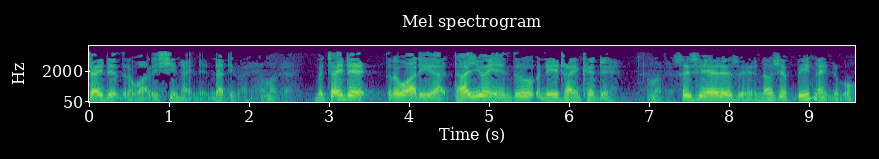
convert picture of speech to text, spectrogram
ကြိုက်တဲ့တရားတွေရှိနိုင်တယ်နတ်တွေပါတယ်မှန်ပါဗျာမကြိုက်တဲ့ တရားတွေကဒါရွတ်ရင်သူတို့အနေထိုင်ခက်တယ်မှန်ပါဗျာစိတ်ဆင်းရဲတယ်ဆိုရင်နောက်ဆက်ပေးနိုင်တယ်ပေါ့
